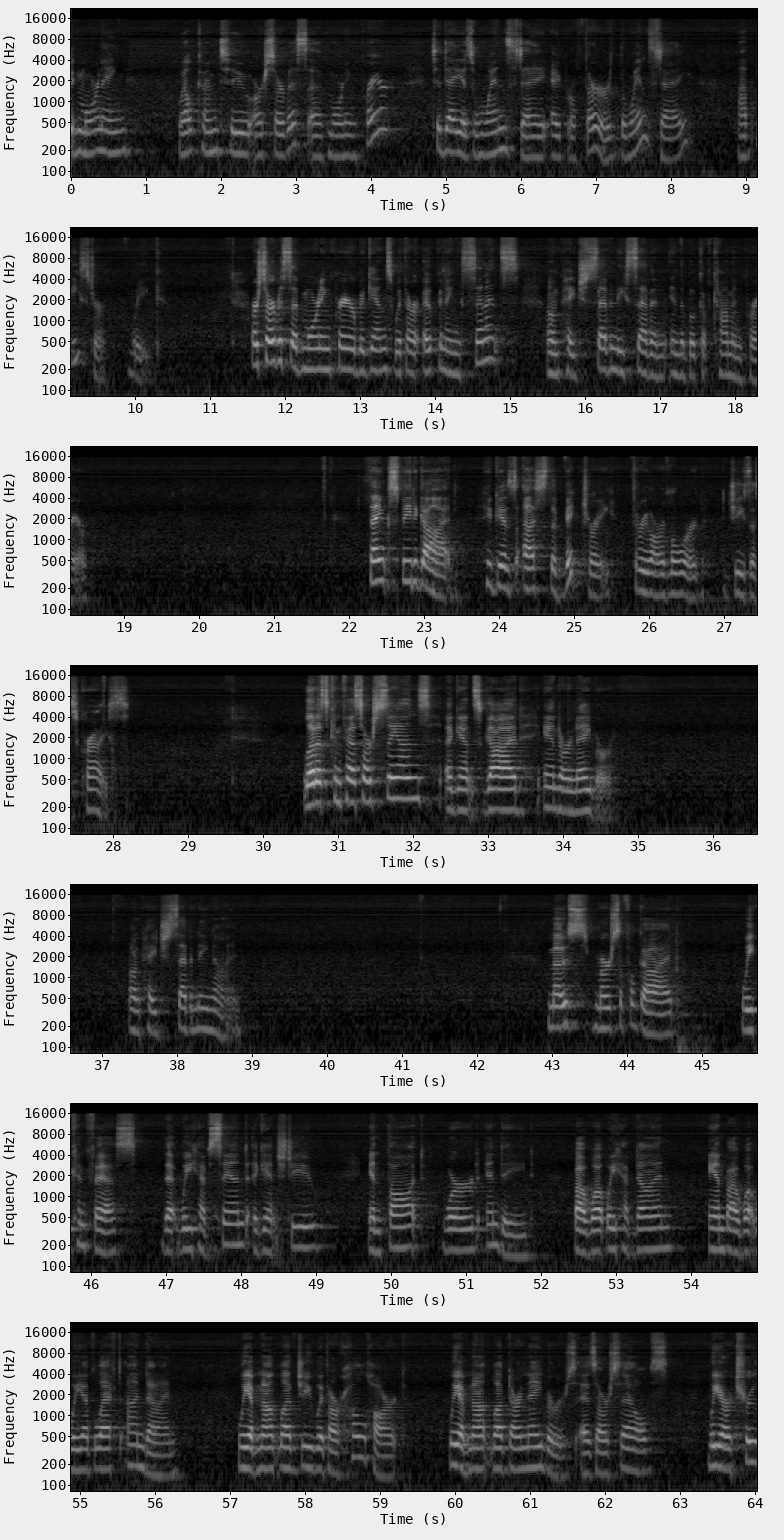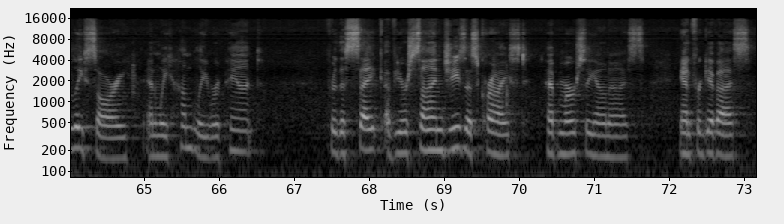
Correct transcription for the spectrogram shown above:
Good morning. Welcome to our service of morning prayer. Today is Wednesday, April 3rd, the Wednesday of Easter week. Our service of morning prayer begins with our opening sentence on page 77 in the Book of Common Prayer. Thanks be to God who gives us the victory through our Lord Jesus Christ. Let us confess our sins against God and our neighbor. On page 79. Most merciful God, we confess that we have sinned against you in thought, word, and deed, by what we have done and by what we have left undone. We have not loved you with our whole heart. We have not loved our neighbors as ourselves. We are truly sorry and we humbly repent. For the sake of your Son, Jesus Christ, have mercy on us and forgive us,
